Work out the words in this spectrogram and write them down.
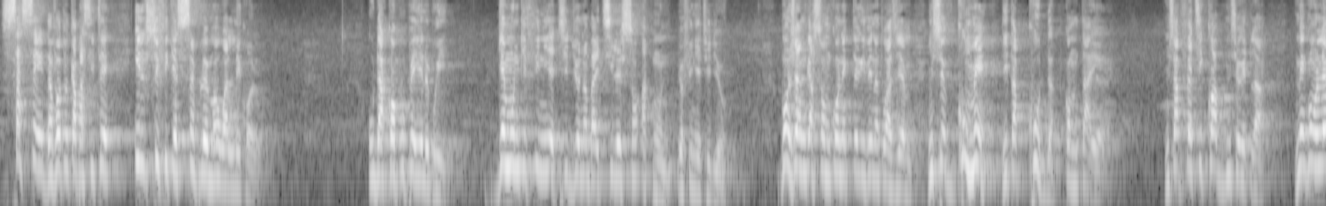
Ça c'est dans votre capacité, il suffit que simplement ou à l'école. Ou d'accord pour payer le prix. Il y a des gens qui finissent étudier dans les leçons avec moun, ils finissent étudier. Bon jeune garçon connecté arrivé dans troisième. Monsieur Goumé, il tape coude comme tailleur. Monsieur a fait petit cob, est là. Mais gon lait.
